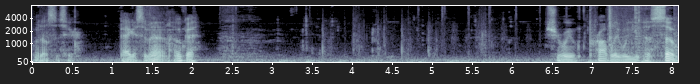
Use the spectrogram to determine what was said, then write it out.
What else is here? Bag of cement. Okay. Sure, we probably will use a soap.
